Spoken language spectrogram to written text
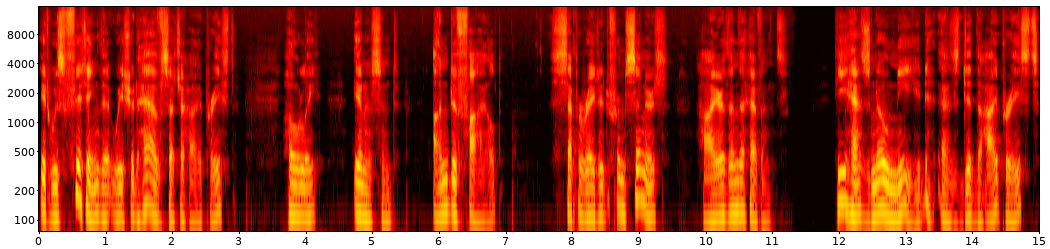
It was fitting that we should have such a high priest, holy, innocent, undefiled, separated from sinners, higher than the heavens. He has no need, as did the high priests,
